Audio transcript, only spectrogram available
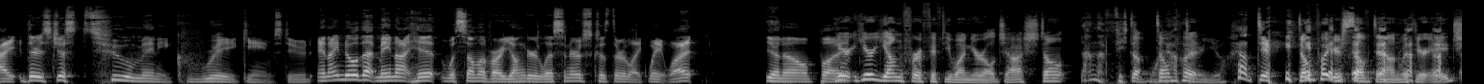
I there's just too many great games, dude. And I know that may not hit with some of our younger listeners because they're like, "Wait, what?" You know, but You're you're young for a 51 year old, Josh. Don't I'm not 51. don't How put- dare you? How dare you? don't put yourself down with your age.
